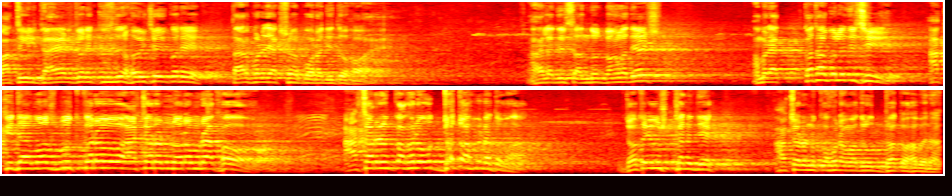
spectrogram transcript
বাতিল গায়ের জোরে কিছুদিন হইচই করে তারপরে একসময় পরাজিত হয়। আহলাদিস আন্দোলন বাংলাদেশ, আমরা এক কথা বলে দিছি, আকিদা মজবুত করো, আচরণ নরম রাখো। আচরণ কখনো উদ্ধত হবে না তোমার। যতই উস্কানি দেখ, আচরণ কখনো আমাদের উদ্ধত হবে না।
